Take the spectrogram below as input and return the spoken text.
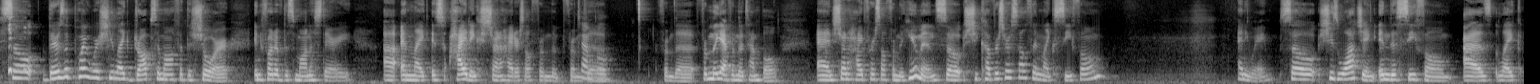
so there's a point where she like drops him off at the shore in front of this monastery, uh, and like is hiding. She's trying to hide herself from the from Temple. the from the from the yeah from the temple, and she's trying to hide herself from the humans. So she covers herself in like sea foam. Anyway, so she's watching in the sea foam as like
